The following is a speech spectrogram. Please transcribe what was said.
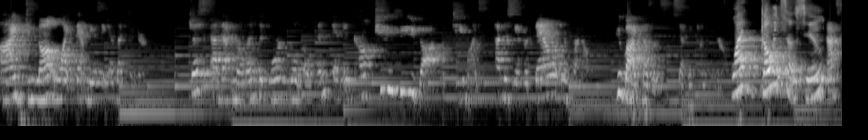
I do not like that music at my dinner. Just at that moment, the door flew open, and in come two huge dogs with two mice, had to scamper down and run off. Goodbye, cousins, said the country mouse. What? Going so soon? asked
